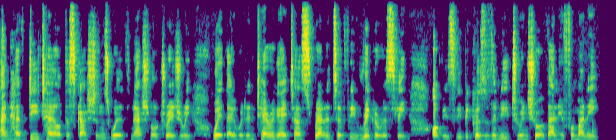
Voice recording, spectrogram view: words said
and have detailed discussions with National Treasury where they would interrogate us relatively rigorously, obviously because of the need to ensure value for money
